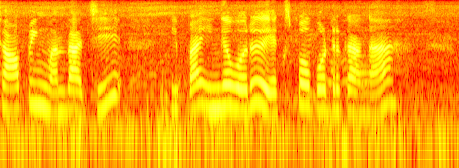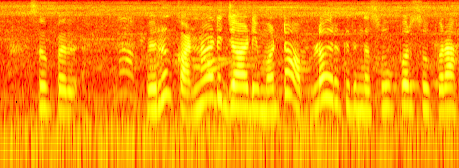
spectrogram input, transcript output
ஷாப்பிங் வந்தாச்சு. இப்போ இங்கே ஒரு எக்ஸ்போ போட்டிருக்காங்க. சூப்பர் வெறும் கண்ணாடி ஜாடி மட்டும் அவ்வளோ இருக்குதுங்க. சூப்பர் சூப்பராக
